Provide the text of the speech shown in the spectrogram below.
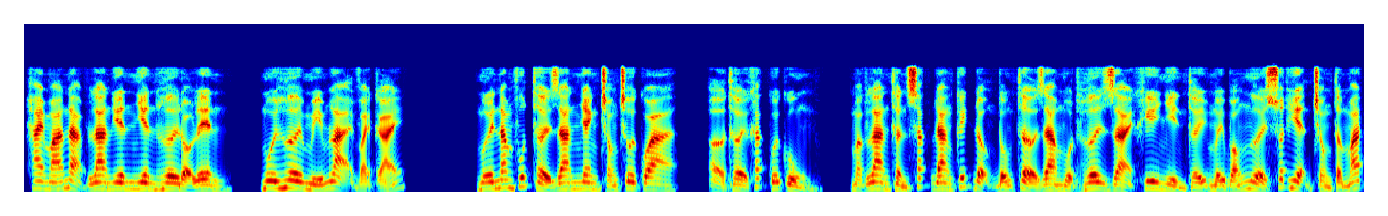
Hai má nạp lan yên nhiên hơi đỏ lên, môi hơi mím lại vài cái. Mười năm phút thời gian nhanh chóng trôi qua, ở thời khắc cuối cùng, Mặc Lan thần sắc đang kích động đống thở ra một hơi dài khi nhìn thấy mấy bóng người xuất hiện trong tầm mắt.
